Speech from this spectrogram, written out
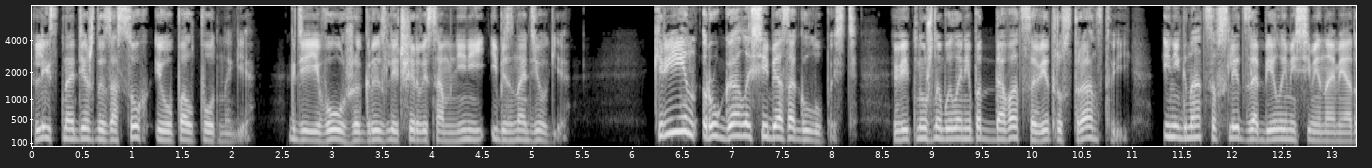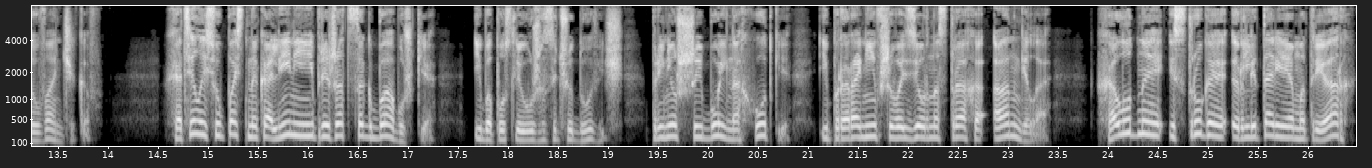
Лист надежды засох и упал под ноги, где его уже грызли черви сомнений и безнадеги. Кириин ругала себя за глупость, ведь нужно было не поддаваться ветру странствий и не гнаться вслед за белыми семенами одуванчиков. Хотелось упасть на колени и прижаться к бабушке, ибо после ужаса чудовищ, принесшей боль находки и проронившего зерна страха ангела — Холодная и строгая эрлитария-матриарх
